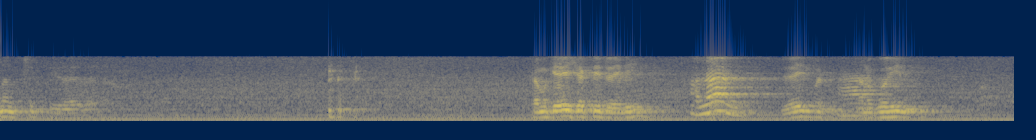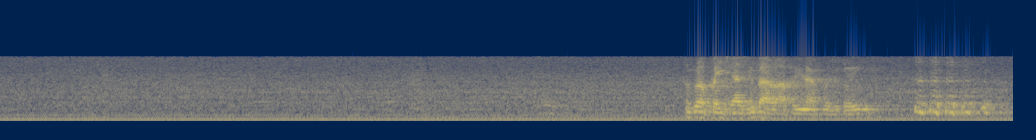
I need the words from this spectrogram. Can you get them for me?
અનંત શક્તિ તમે કેવી શક્તિ જોયેલી? જોઈ અનુભવી કહો, પૈસા શું કામ આપી નાખો છો કહ્યું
